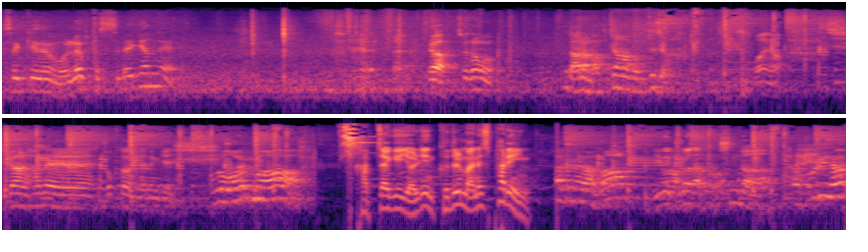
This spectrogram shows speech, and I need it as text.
새끼는 원래부터 쓰레기였네. 야 최상우 나랑 막장 한번 뜨자. 뭐하냐? 지랄하네. 쨉도 안 되는 게. 물어봐 임마. 갑자기 열린 그들만의 스파링. 니네 그러다 다친다. 뚫리냐?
